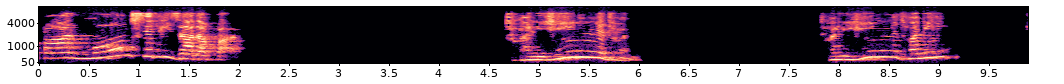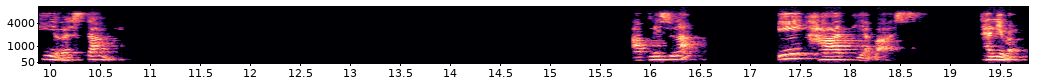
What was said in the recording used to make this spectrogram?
पार, मौन से भी ज़्यादा पार। ध्वनिहीन ध्वनि। ध्वनिहीन ध्वनि की अवस्था में। आपने सुना? एक हाथ की आवाज़। धन्यवाद।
